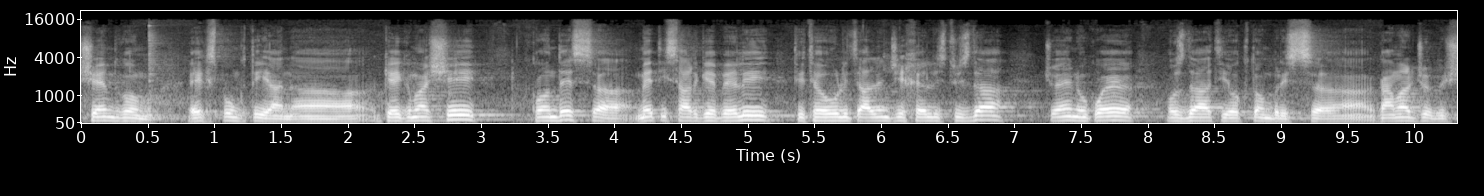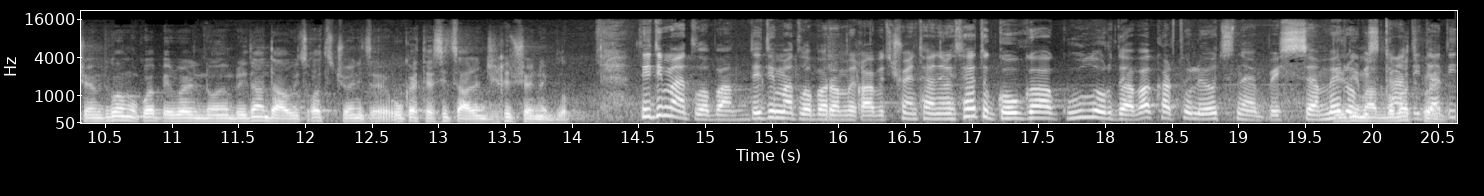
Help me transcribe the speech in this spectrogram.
შემდგომ ექსპუნქტიან გეგმაში, კონდეს მეტი სარგებელი თითოეული წალენჯი ხელისთვის და ჩვენ უკვე 30 ოქტომბრის გამარჯვების შემდგომ უკვე 1 ნოემბრიდან დავიწყოთ ჩვენი უკეთესი წალენჯიხის მშენებლობა. დიდი მადლობა, დიდი მადლობა რომ იყავით ჩვენთან ერთად. გოგა გულორდავა ქართული ოცნების მერობის კანდიდატი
